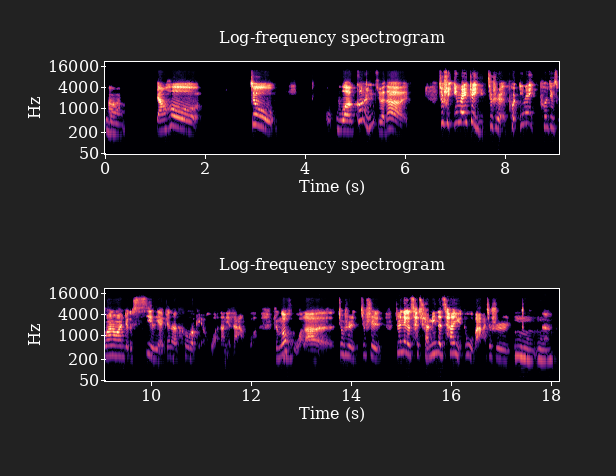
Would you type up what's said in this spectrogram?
是的，然后就我我个人觉得，就是因为这一就是 pro 因为 Produce One on One 这个系列真的特别火，当年在整个嗯。火了，就是就是就是那个参全民的参与度吧，就是嗯嗯，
